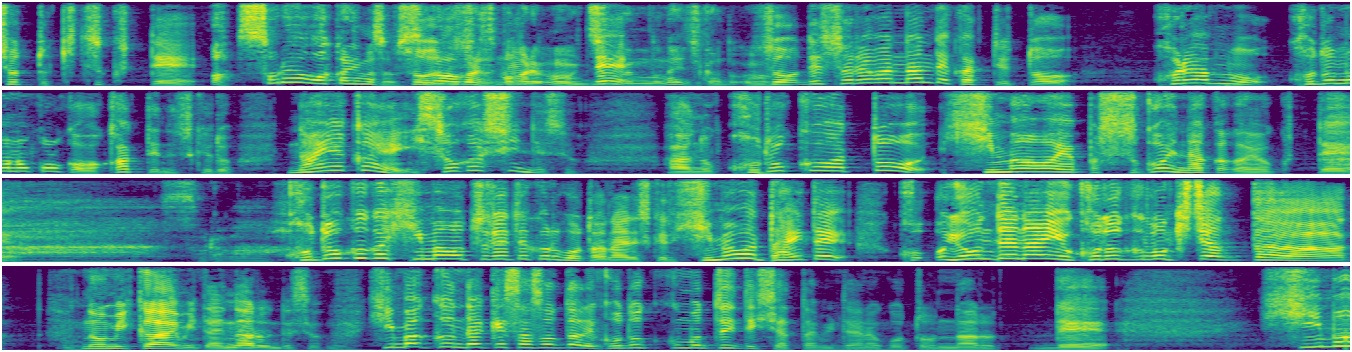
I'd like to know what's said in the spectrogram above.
ちょっときつくて、あそれは分かりますよ。それは分かります。分かる、うん、で自分のね時間と、うん、そう。でそれはなんでかっていうとこれはもう子供の頃から分かってるんですけどなんやかんや忙しいんですよ。あの孤独はと暇はやっぱすごい仲が良くて。あーそれは。孤独が暇を連れてくることはないですけど暇は大体こ呼んでないよ孤独も来ちゃった飲み会みたいになるんですよ、暇くんだけ誘ったのに孤独くんもついてきちゃったみたいなことになるんで暇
